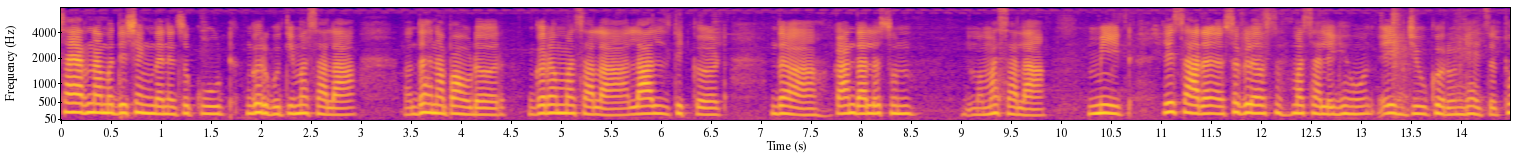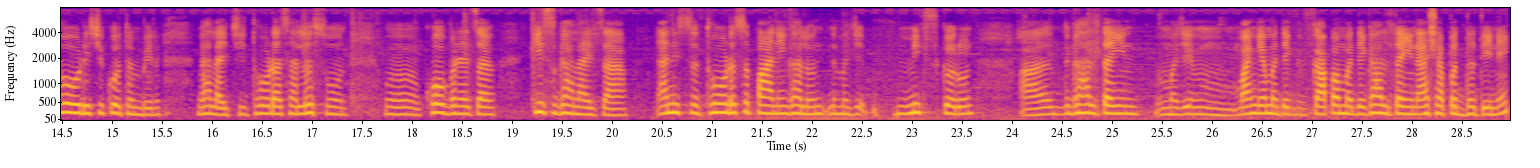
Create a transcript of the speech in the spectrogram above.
सायरणामध्ये शेंगदाण्याचं कूट घरगुती मसाला धना पावडर गरम मसाला लाल तिखट द कांदा लसूण मसाला मीठ हे सारं सगळं मसाले घेऊन एकजीव करून घ्यायचं. थोडीशी कोथिंबीर घालायची थोडासा लसूण कोबऱ्याचा खोबऱ्याचा किस घालायचा आणि स थोडंसं पाणी घालून म्हणजे मिक्स करून घालता येईन. म्हणजे वांग्यामध्ये कापामध्ये घालता येईन अशा पद्धतीने.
